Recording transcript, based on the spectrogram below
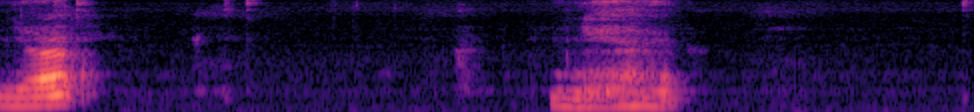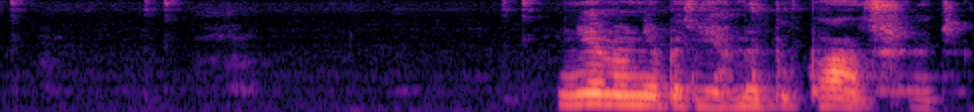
Nie. Nie. Nie no, nie będziemy tu patrzeć.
